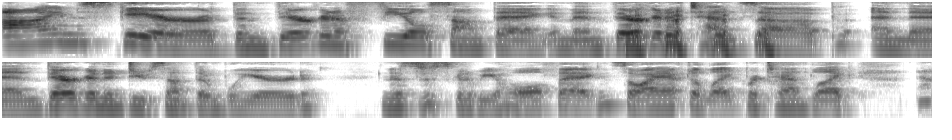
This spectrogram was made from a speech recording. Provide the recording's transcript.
I'm scared, then they're going to feel something and then they're going to tense up and then they're going to do something weird. And it's just going to be a whole thing. So I have to like pretend like, no,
